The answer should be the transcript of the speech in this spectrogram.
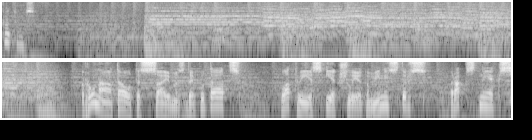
Protams. Runā tautas saimas deputāts, Latvijas iekšlietu ministrs, rakstnieks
